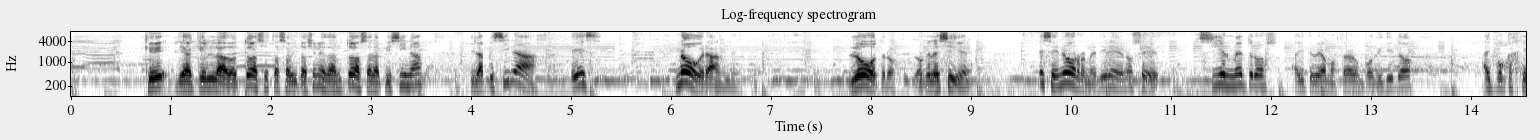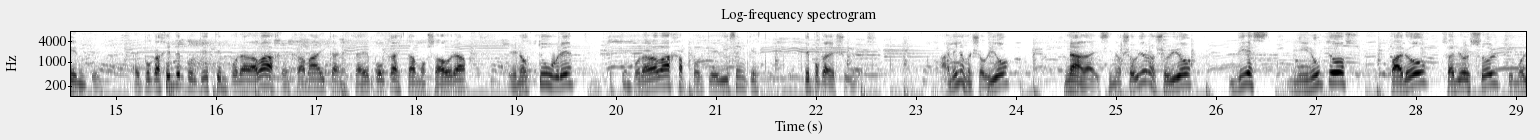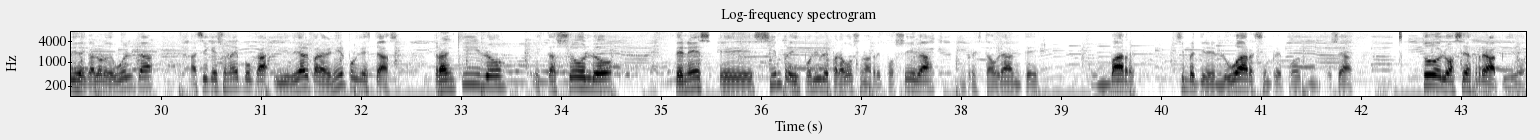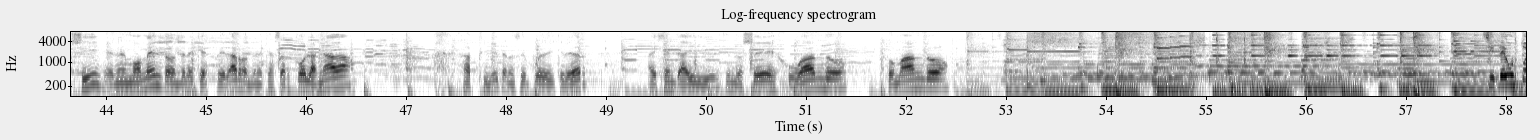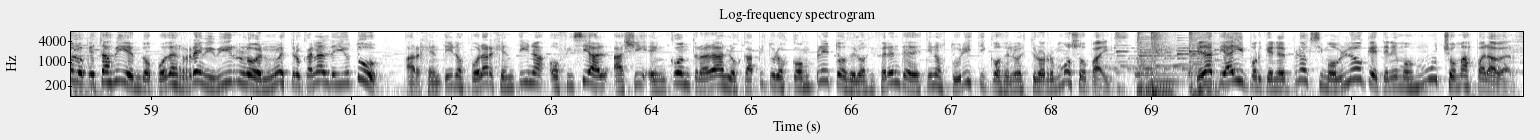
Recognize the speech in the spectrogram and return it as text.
que de aquel lado. Todas estas habitaciones dan todas a la piscina y la piscina es no grande. Lo otro, lo que le sigue, es enorme, tiene, no sé, 100 metros, ahí te voy a mostrar un poquitito. Hay poca gente, hay poca gente porque es temporada baja en Jamaica, en esta época estamos ahora en octubre, es temporada baja porque dicen que es época de lluvias. A mí no me llovió nada, y si no llovió, no llovió 10 minutos, paró, salió el sol, te morís de calor de vuelta, Así que es una época ideal para venir porque estás tranquilo, estás solo, tenés eh, siempre disponible para vos una reposera, un restaurante, un bar, siempre tienen lugar, siempre, o sea, todo lo haces rápido, ¿sí? En el momento no tenés que esperar, no tenés que hacer colas, nada. La pileta no se puede creer. Hay gente ahí divirtiéndose, jugando, tomando. Si te gustó lo que estás viendo, podés revivirlo en nuestro canal de YouTube, Argentinos por Argentina Oficial. Allí encontrarás los capítulos completos de los diferentes destinos turísticos de nuestro hermoso país. Quédate ahí porque en el próximo bloque tenemos mucho más para ver.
